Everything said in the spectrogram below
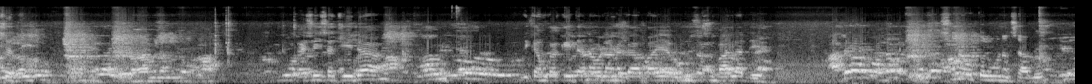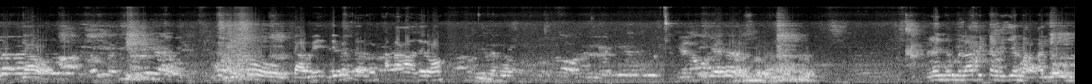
Sa Marami lang inuutang. Kasi sa Jeddah, hindi ka makakita na walang nag-abaya kung sa subalad eh. Sino utol mo nagsabi? Daw. Dito, dami. Di ba sa nakaka sir oh? Wala malapit ang siya makadong.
